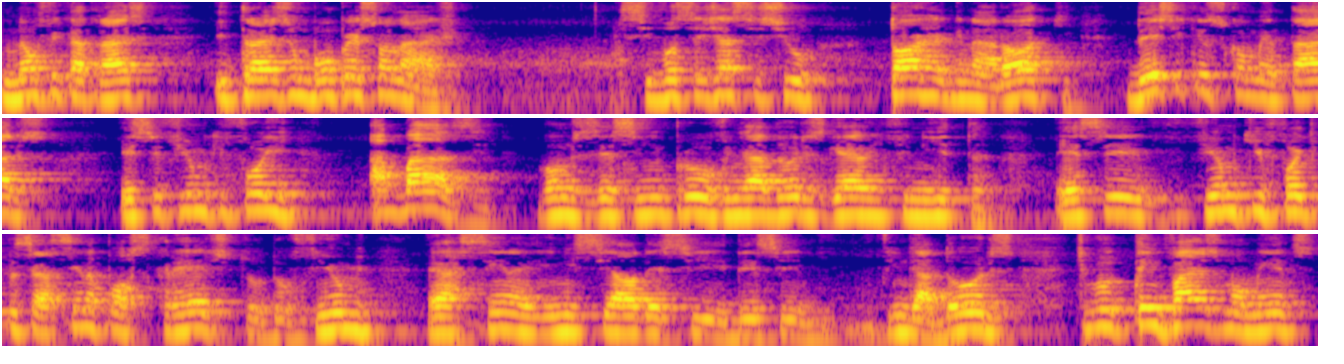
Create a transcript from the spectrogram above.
não fica atrás e traz um bom personagem. Se você já assistiu Thor Ragnarok, deixe aqui nos comentários esse filme que foi a base, vamos dizer assim, para o Vingadores Guerra Infinita. Esse filme que foi, tipo assim, a cena pós-crédito do filme, é a cena inicial desse, desse Vingadores. Tipo, tem vários momentos.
